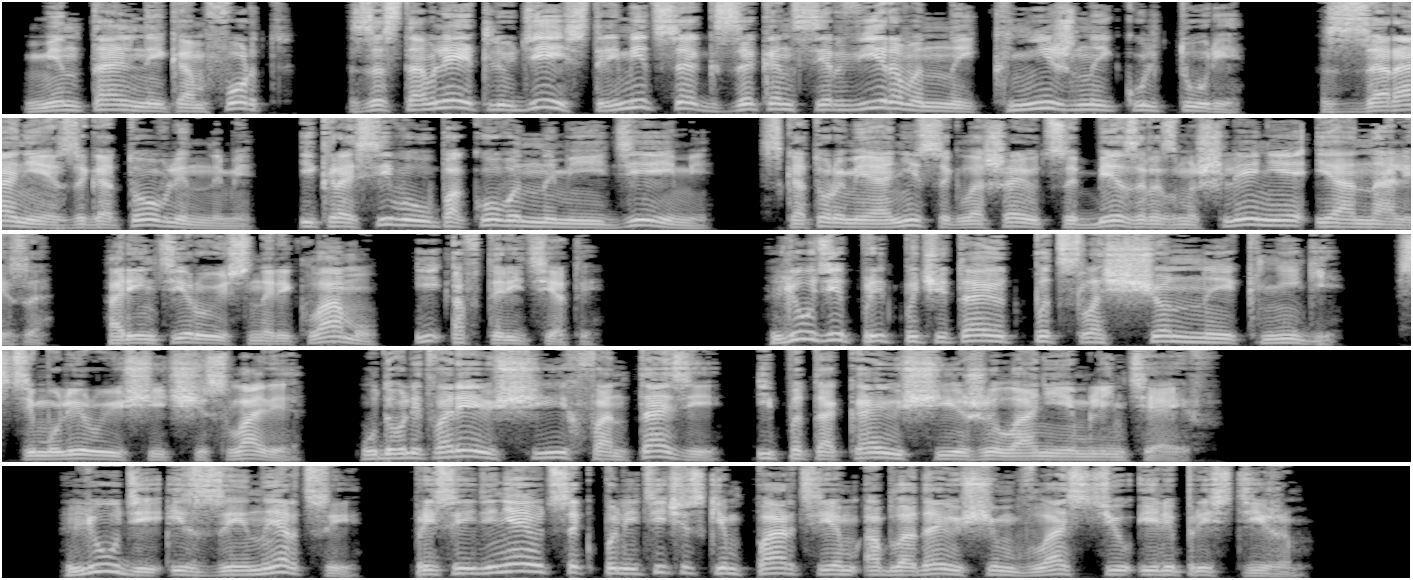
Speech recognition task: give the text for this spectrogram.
Ментальный комфорт заставляет людей стремиться к законсервированной книжной культуре с заранее заготовленными и красиво упакованными идеями, с которыми они соглашаются без размышления и анализа, ориентируясь на рекламу и авторитеты. Люди предпочитают подслащенные книги, стимулирующие тщеславие, удовлетворяющие их фантазии и потакающие желаниям лентяев. Люди из-за инерции присоединяются к политическим партиям, обладающим властью или престижем.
